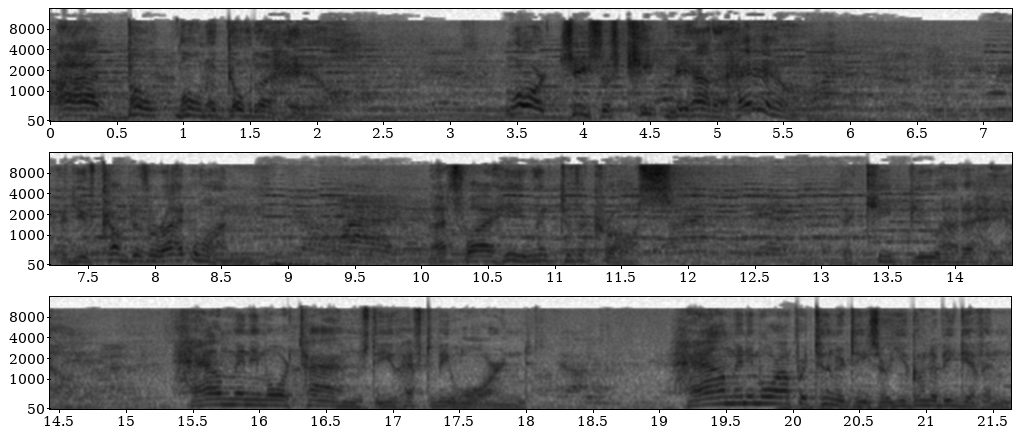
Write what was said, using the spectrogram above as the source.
I don't want to go to hell. Lord Jesus, keep me out of hell. And you've come to the right one. That's why he went to the cross. to keep you out of hell. How many more times do you have to be warned? How many more opportunities are you going to be given?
